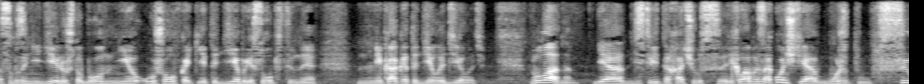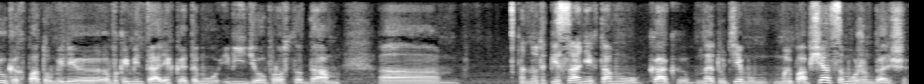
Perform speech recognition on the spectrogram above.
сам за неделю, чтобы он не ушел в какие-то дебри собственные, как это дело делать. Ну ладно, я действительно хочу с рекламой закончить, я, может, в ссылках потом или в комментариях к этому видео просто дам... Э нотописание к тому, как на эту тему мы пообщаться можем дальше,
